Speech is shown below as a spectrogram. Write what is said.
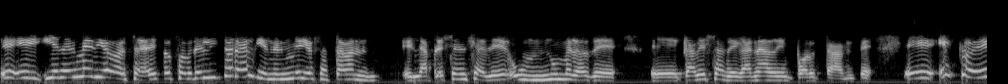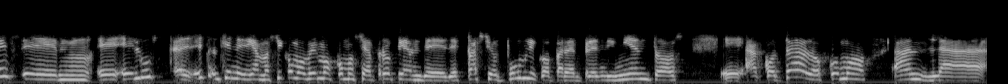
y en el medio, o sea, esto sobre el litoral, y en el medio ya estaban la presencia de un número de, eh, cabezas de ganado importante. Eh, esto es eh, el esto tiene, digamos, así como vemos cómo se apropian de, espacio público para emprendimientos acotados, cómo han, la,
